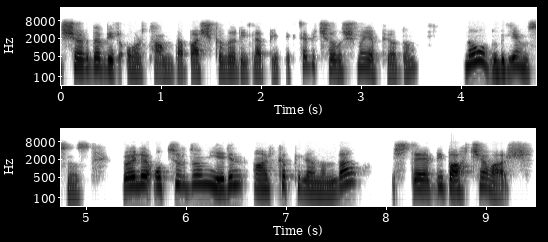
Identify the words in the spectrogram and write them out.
Dışarıda bir ortamda başkalarıyla birlikte bir çalışma yapıyordum. Ne oldu biliyor musunuz? Böyle oturduğum yerin arka planında, işte, bir bahçe var,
